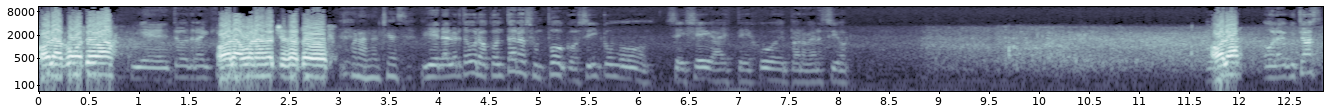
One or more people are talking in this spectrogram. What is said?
Hola, ¿cómo te va? Bien, todo tranquilo. Hola, buenas noches a todos. Buenas noches. Bien, Alberto, bueno, contanos un poco, ¿sí? ¿Cómo se llega a este juego de perversión? Hola, Hola, ¿me escuchás?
